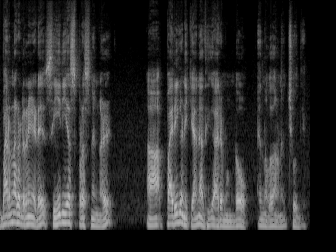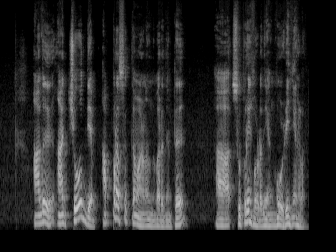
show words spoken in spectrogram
ഭരണഘടനയുടെ സീരിയസ് പ്രശ്നങ്ങൾ പരിഗണിക്കാൻ അധികാരമുണ്ടോ എന്നുള്ളതാണ് ചോദ്യം. അത് ആ ചോദ്യം അപ്രസക്തമാണെന്ന് പറഞ്ഞിട്ട് സുപ്രീം കോടതി അങ്ങ് ഒഴിഞ്ഞു കളഞ്ഞു.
